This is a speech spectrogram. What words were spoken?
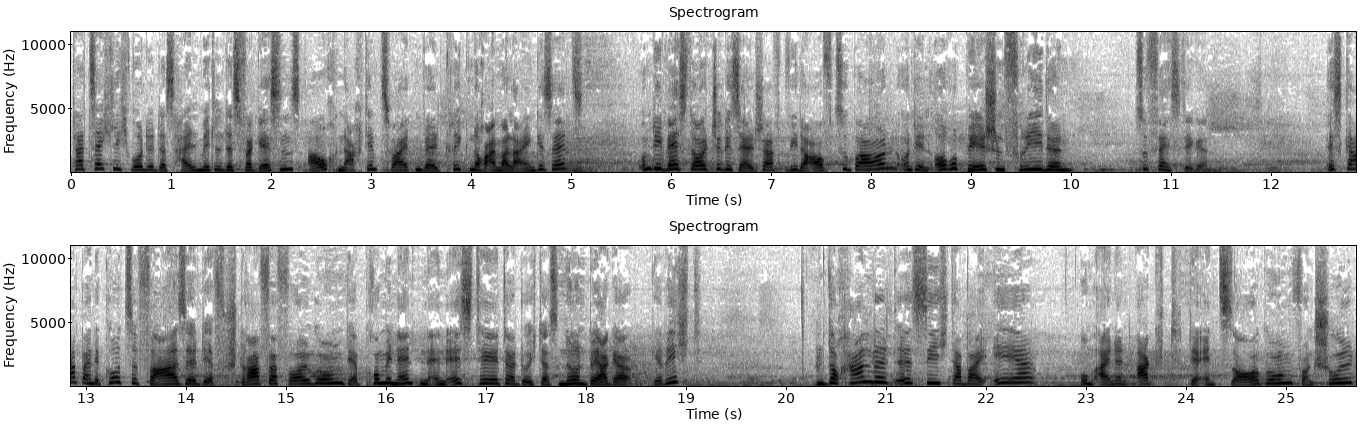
Tatsächlich wurde das Heilmittel des Vergessens auch nach dem Zweiten Weltkrieg noch einmal eingesetzt, um die westdeutsche Gesellschaft wieder aufzubauen und den europäischen Frieden zu festigen. Es gab eine kurze Phase der Strafverfolgung der prominenten NS-Täter durch das Nürnberger Gericht. Doch handelt es sich dabei eher um einen Akt der Entsorgung von Schuld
